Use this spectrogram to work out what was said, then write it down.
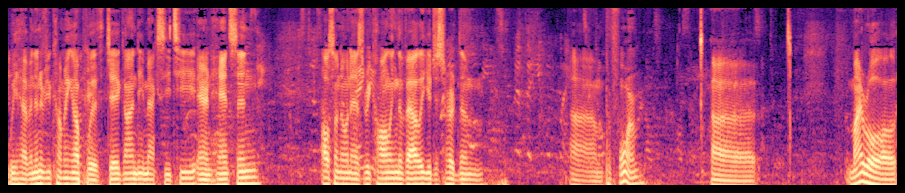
We have an interview coming up with Jay Gandhi, Max ZT, Aaron Hansen, also known as Recalling the Valley. You just heard them um, perform. Uh, my role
